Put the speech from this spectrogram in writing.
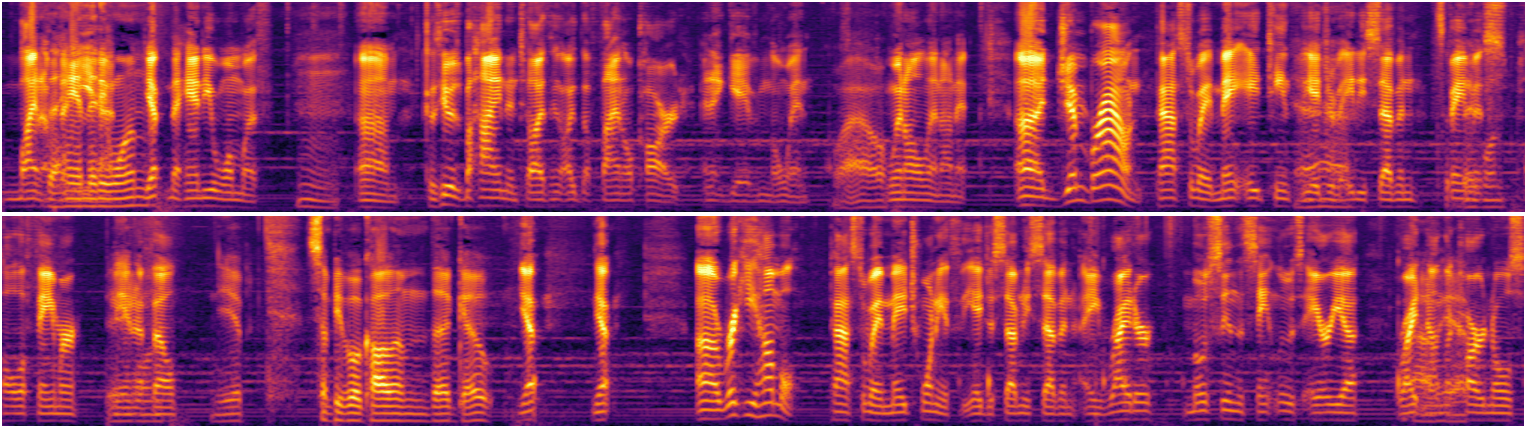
lineup. The that hand he that he won? Yep, the hand he won with. Hmm. Um, because he was behind until I think like the final card, and it gave him the win. Wow. Went all in on it. Uh, Jim Brown passed away May 18th, at the age of 87. It's Famous. Hall of Famer Big in the one. NFL. Yep. Some people call him the goat. Yep, yep. Uh, Ricky Hummel passed away May 20th at the age of 77. A writer, mostly in the St. Louis area, writing Oh, on the. Cardinals.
